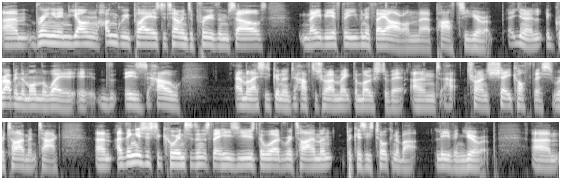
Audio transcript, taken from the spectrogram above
um, bringing in young, hungry players determined to prove themselves. Maybe if they even if they are on their path to Europe, you know, grabbing them on the way is how MLS is going to have to try and make the most of it and ha- try and shake off this retirement tag. Um, I think it's just a coincidence that he's used the word retirement because he's talking about leaving Europe, um,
